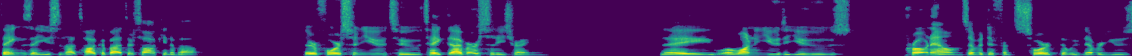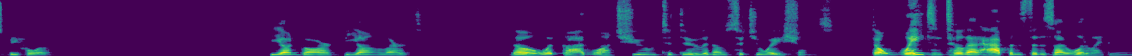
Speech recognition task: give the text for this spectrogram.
Things they used to not talk about, they're talking about. They're forcing you to take diversity training. They are wanting you to use pronouns of a different sort that we've never used before. Be on guard, be on alert. Know what God wants you to do in those situations. Don't wait until that happens to decide, what do I do?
